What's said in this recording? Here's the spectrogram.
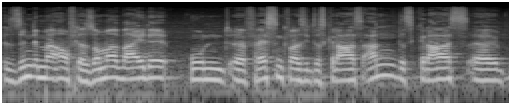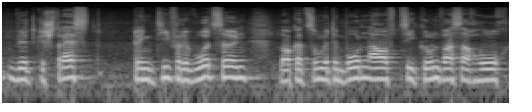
sind immer auf der Sommerweide und äh, fressen quasi das Gras an. Das Gras äh, wird gestresst, bringt tiefere Wurzeln, lockert somit den Boden auf, zieht Grundwasser hoch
